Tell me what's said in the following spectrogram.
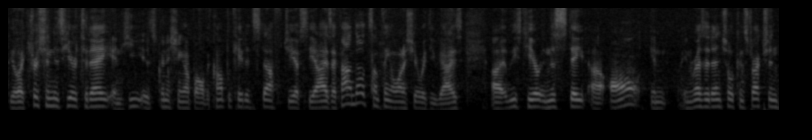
The electrician is here today and he is finishing up all the complicated stuff, GFCIs. I found out something I want to share with you guys, uh, at least here in this state, uh, all in, in residential construction,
